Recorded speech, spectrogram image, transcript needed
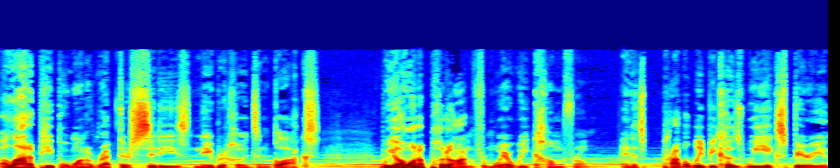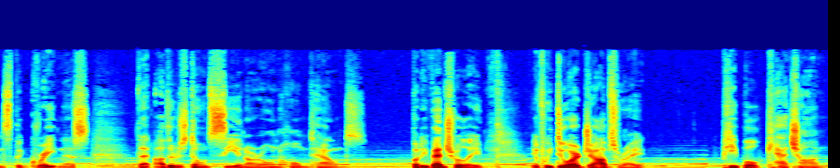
A lot of people want to rep their cities, neighborhoods, and blocks. We all want to put on from where we come from, and it's probably because we experience the greatness that others don't see in our own hometowns. But eventually, if we do our jobs right, people catch on.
